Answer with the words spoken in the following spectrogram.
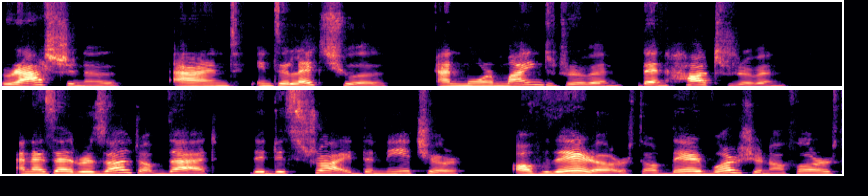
rational and intellectual and more mind driven than heart driven. And as a result of that, they destroyed the nature of their earth, of their version of earth.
